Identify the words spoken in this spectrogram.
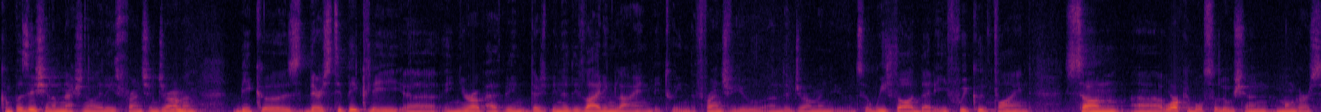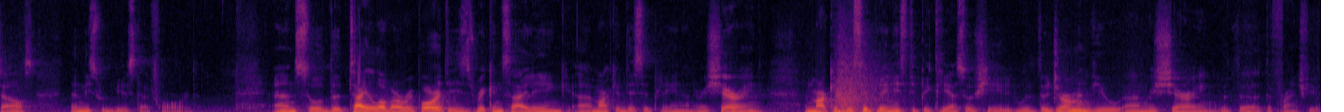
composition of nationalities, French and German, because there's typically uh, in Europe have been there's been a dividing line between the French view and the German view, and so we thought that if we could find some uh, workable solution among ourselves, then this would be a step forward. And so the title of our report is Reconciling uh, Market Discipline and Risk-Sharing. And market discipline is typically associated with the German view and risk-sharing with the, the French view.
